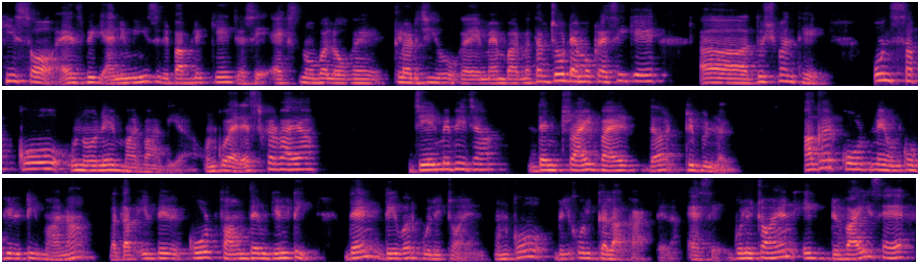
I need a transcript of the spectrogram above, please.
he saw as big enemies republic के, जैसे एक्स नोबल हो गए क्लर्जी हो गए मेंबर मतलब जो डेमोक्रेसी के दुश्मन थे, उन सबको उन्होंने मरवा दिया। उनको अरेस्ट करवाया, जेल में भेजा then tried by the tribunal अगर कोर्ट ने उनको गिल्टी माना मतलब if they court found them guilty then they were guillotine उनको बिल्कुल गला काट देना, ऐसे। गुलिटोयन एक डिवाइस है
